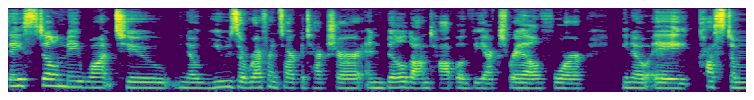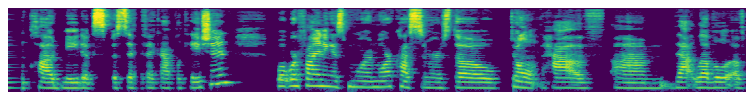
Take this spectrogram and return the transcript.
they still may want to, you know, use a reference architecture and build on top of VxRail for, you know, a custom cloud native specific application. What we're finding is more and more customers, though, don't have um, that level of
